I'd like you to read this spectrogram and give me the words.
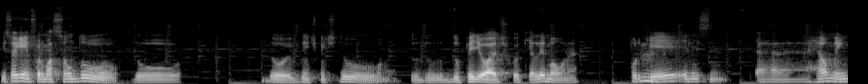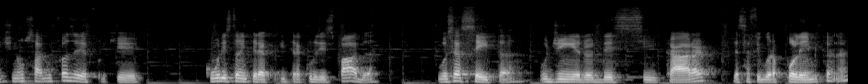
Isso aqui é informação do, do, do evidentemente, do, do, do, periódico aqui alemão, né? Porque uhum. eles uh, realmente não sabem o que fazer, porque como eles estão entre a, entre a cruz e a espada, você aceita o dinheiro desse cara, dessa figura polêmica, né?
